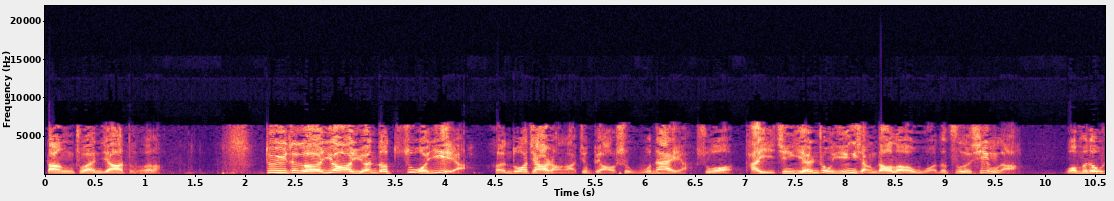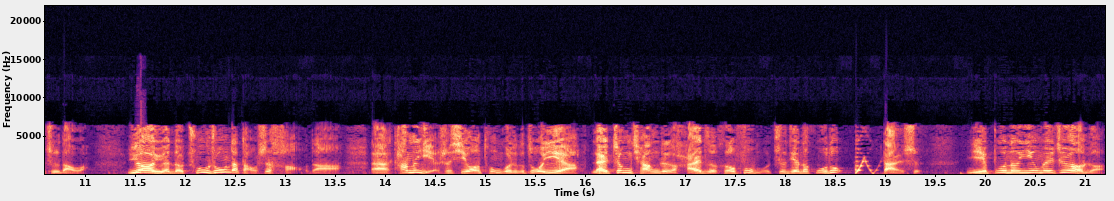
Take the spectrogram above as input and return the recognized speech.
当专家得了。对于这个幼儿园的作业呀。很多家长啊就表示无奈呀，说他已经严重影响到了我的自信了。我们都知道啊，幼儿园的初衷的倒是好的，啊，他们也是希望通过这个作业啊来增强这个孩子和父母之间的互动。但是，你不能因为这个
